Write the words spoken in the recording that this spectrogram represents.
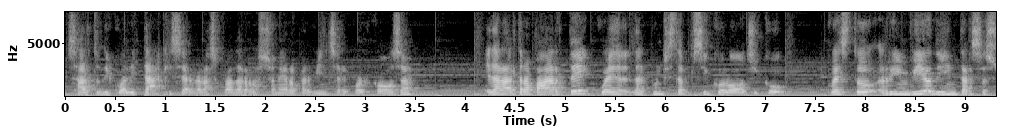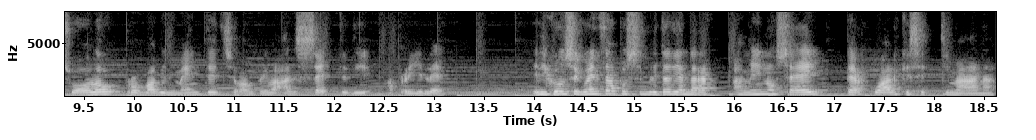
salto di qualità che serve alla squadra rossonero per vincere qualcosa. E dall'altra parte, que- dal punto di vista psicologico, questo rinvio di Inter Sassuolo probabilmente, dicevamo prima, al 7 di aprile e di conseguenza la possibilità di andare a, a meno 6 per qualche settimana.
